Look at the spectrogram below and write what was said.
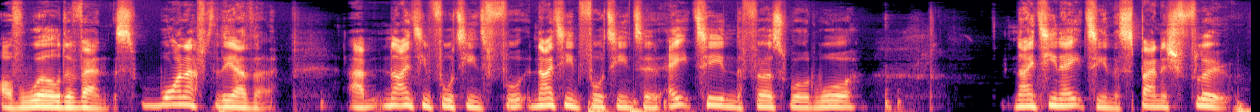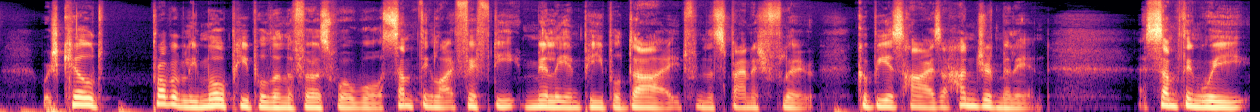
of world events, one after the other. Um, 1914, to, 1914 to 18, the First World War. 1918, the Spanish flu, which killed probably more people than the First World War. Something like 50 million people died from the Spanish flu. Could be as high as 100 million. something we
